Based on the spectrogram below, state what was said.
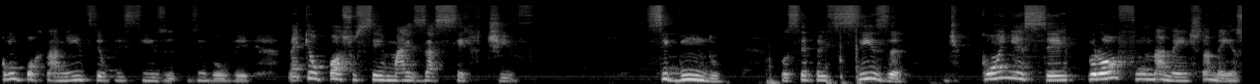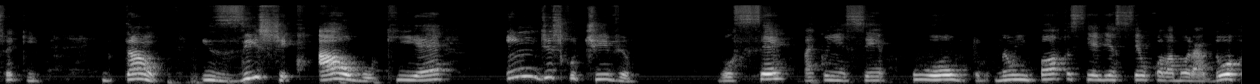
comportamentos eu preciso desenvolver? Como é que eu posso ser mais assertivo? Segundo, você precisa de conhecer profundamente também a sua equipe. Então, existe algo que é indiscutível. Você vai conhecer o outro, não importa se ele é seu colaborador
